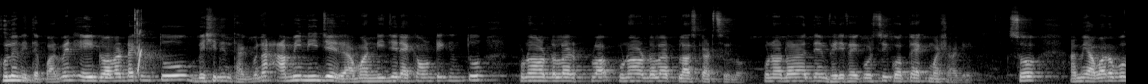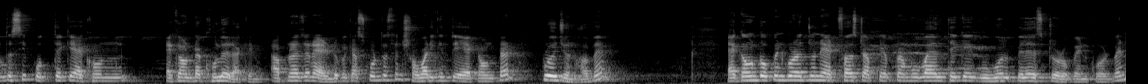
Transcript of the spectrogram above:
খুলে নিতে পারবেন। এই ডলারটা কিন্তু বেশি দিন থাকবে না। আমি নিজের, আমার নিজের অ্যাকাউন্টে কিন্তু পনেরো ডলার পনেরো ডলার প্লাস কাটছিল। পনেরো ডলার দিয়ে আমি ভেরিফাই করছি গত এক মাস আগে। সো আমি আবারও বলতেছি, প্রত্যেকে এখন অ্যাকাউন্টটা খুলে রাখেন। আপনারা যারা অ্যাডোপে কাজ করতেছেন, সবারই কিন্তু এই অ্যাকাউন্টটার প্রয়োজন হবে। অ্যাকাউন্ট ওপেন করার জন্য অ্যাট ফার্স্ট আপনি আপনার মোবাইল থেকে গুগল প্লে স্টোর ওপেন করবেন।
